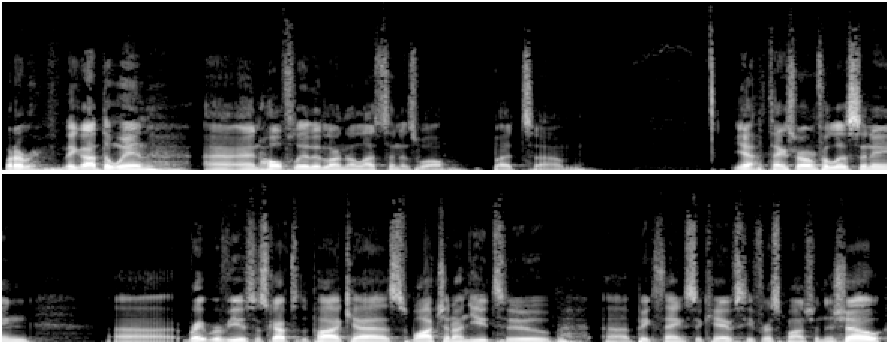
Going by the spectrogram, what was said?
whatever they got the win, and hopefully they learn a lesson as well. But um, yeah, thanks everyone for listening. Uh, rate, review, subscribe to the podcast, watch it on YouTube. Uh, big thanks to KFC for sponsoring the show.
